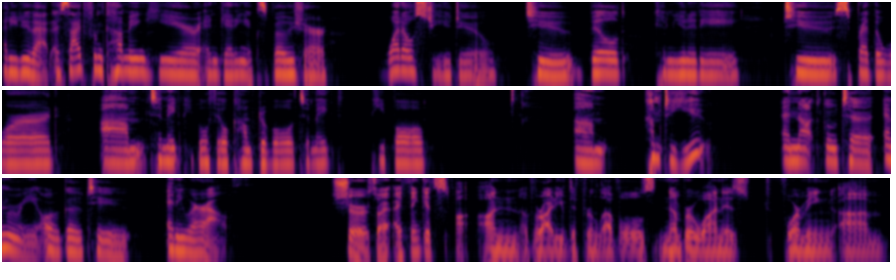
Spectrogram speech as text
How do you do that? Aside from coming here and getting exposure, what else do you do to build community, to spread the word, um, to make people feel comfortable, to make people um, come to you and not go to Emory or go to anywhere else? Sure. So I, I, think it's on a variety of different levels. Number one is forming um,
